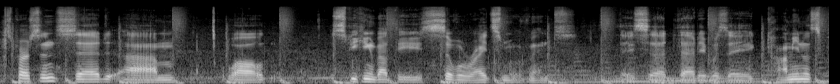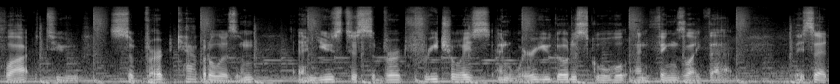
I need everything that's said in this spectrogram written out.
This person said, um, while speaking about the civil rights movement, they said that it was a communist plot to subvert capitalism and used to subvert free choice and where you go to school and things like that. They said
